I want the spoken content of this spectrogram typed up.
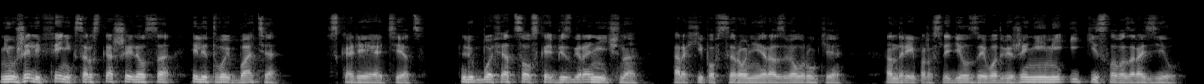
Неужели Феникс раскошелился, или твой батя? Скорее, отец. Любовь отцовская безгранична. Архипов с иронией развел руки. Андрей проследил за его движениями и кисло возразил.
